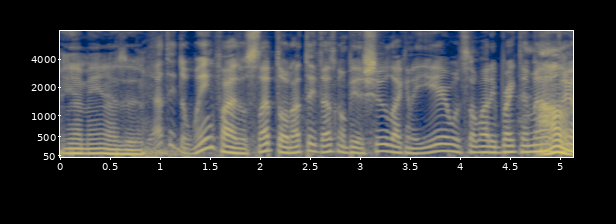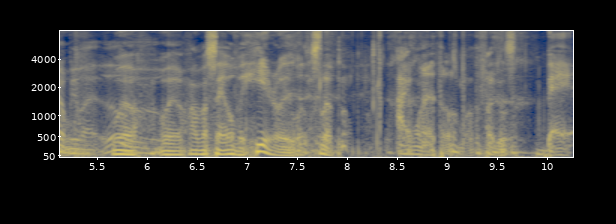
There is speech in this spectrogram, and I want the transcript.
You know what I mean? As a, yeah, I think the Wing Fives was slept on. I think that's gonna be a shoe like in a year when somebody break them out. They're gonna be like, Ugh. well, well, I was say over here it wasn't slept on. I wanted those motherfuckers bad.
